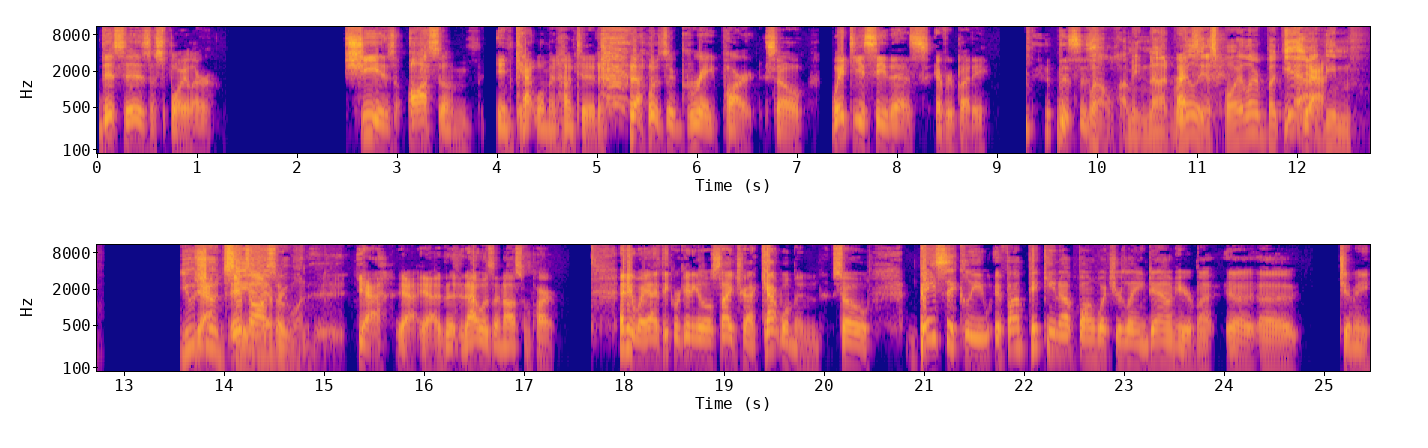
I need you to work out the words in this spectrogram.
this is a spoiler. She is awesome in Catwoman Hunted. that was a great part. So wait till you see this, everybody. this is Well, I mean, not really a spoiler, but yeah, Yeah. I mean, you Yeah, should see it's it, awesome. everyone. Yeah, yeah, yeah. Th- that was an awesome part. Anyway, I think we're getting a little sidetracked. Catwoman. So basically, if I'm picking up on what you're laying down here, my uh, uh, Jimmy,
